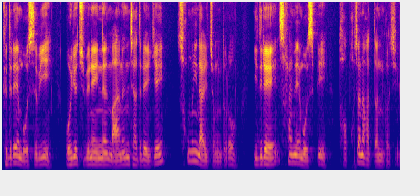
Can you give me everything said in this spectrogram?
그들의 모습이 오히려 주변에 있는 많은 자들에게 소문이 날 정도로 이들의 삶의 모습이 더 퍼져나갔던 거지요.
